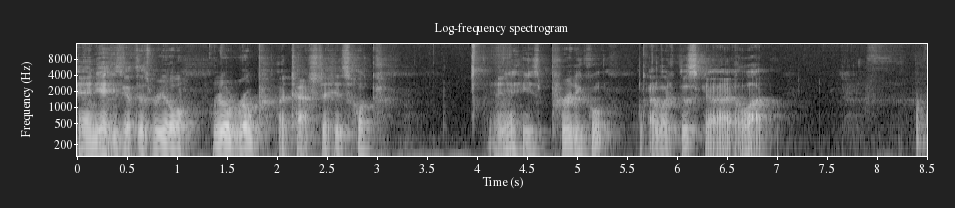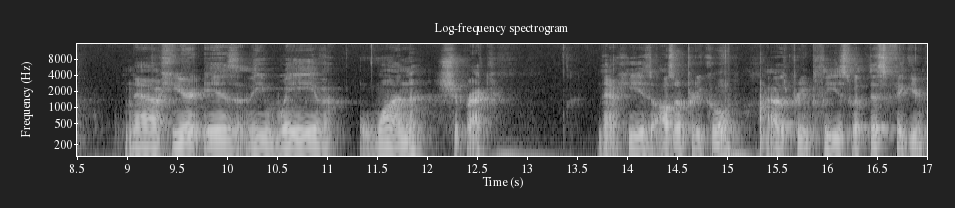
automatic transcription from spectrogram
And yeah, he's got this real, real rope attached to his hook. And yeah, he's pretty cool. I like this guy a lot. Now here is the Wave one shipwreck. Now he is also pretty cool. I was pretty pleased with this figure.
